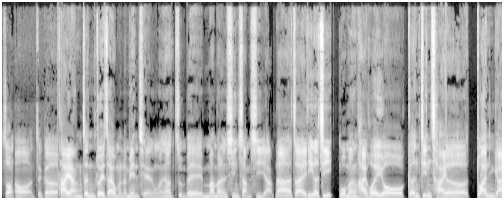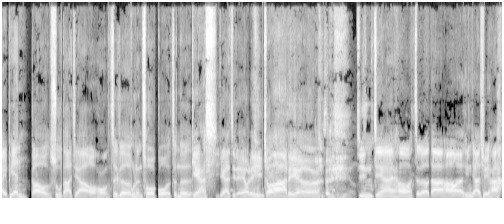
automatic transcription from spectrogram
钟哦，这个太阳正对在我们的面前，我们要准备慢慢的欣赏夕阳。那在第二集，我们还会有更精彩的断崖篇，告诉大家哦，这个不能错过，真的给他洗，给他记得要你抓 的哦，精彩哈，这个大家好好的听下去哈。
